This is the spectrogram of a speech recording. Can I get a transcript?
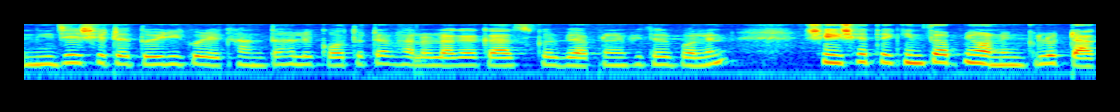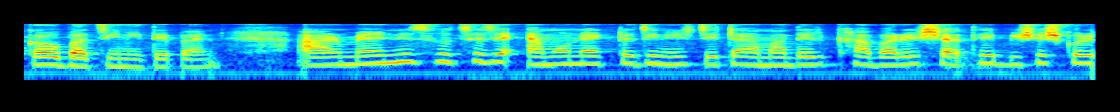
নিজে সেটা তৈরি করে খান, তাহলে কতটা ভালো লাগা কাজ করবে আপনার ভিতর বলেন? সেই সাথে কিন্তু আপনি অনেকগুলো টাকাও বাঁচিয়ে নিতে পারেন। আর ম্যায়োনিজ হচ্ছে যে এমন একটা জিনিস যেটা আমাদের খাবারের সাথে, বিশেষ করে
